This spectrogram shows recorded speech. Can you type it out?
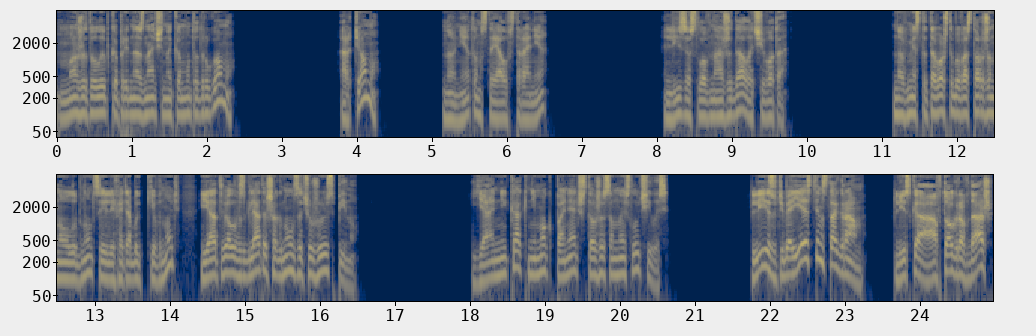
Может, улыбка предназначена кому-то другому? Артему? Но нет, он стоял в стороне. Лиза словно ожидала чего-то но вместо того, чтобы восторженно улыбнуться или хотя бы кивнуть, я отвел взгляд и шагнул за чужую спину. Я никак не мог понять, что же со мной случилось. «Лиз, у тебя есть Инстаграм? Лизка, а автограф дашь?»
